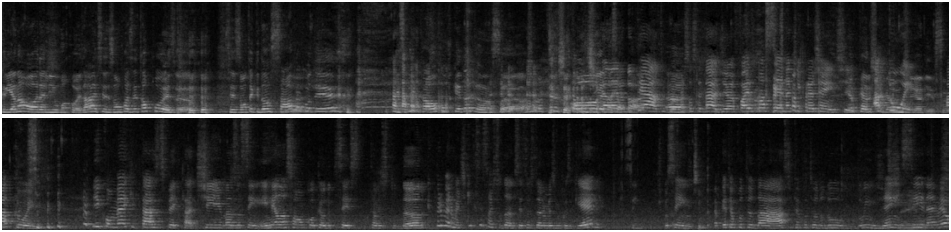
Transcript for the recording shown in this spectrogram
Cria na hora ali uma coisa, ah, vocês vão fazer tal coisa. Vocês vão ter que dançar pra Verdade. poder explicar o porquê da dança. Eu acho que eu quero chegar um Ô, dia galera nessa do parte. teatro, É, pra sociedade, faz uma cena aqui pra gente. Eu quero chegar um Atuem. dia nisso. Atuem. E como é que tá as expectativas, assim, em relação ao conteúdo que vocês estão estudando? Que, primeiramente, o que que vocês estão estudando? Vocês estão estudando a mesma coisa que ele? Sim. Tipo assim, Sim. é porque tem o conteúdo da Astro, tem o conteúdo do, do Engenho em si, né? Meu,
